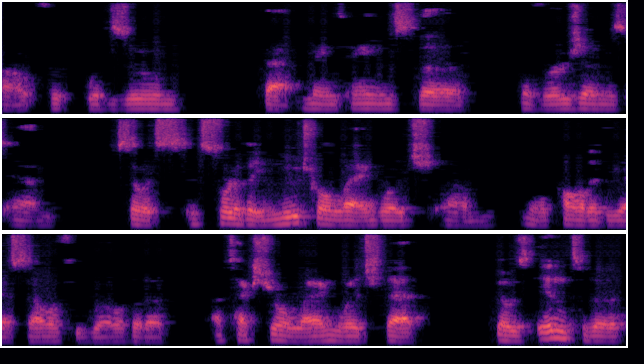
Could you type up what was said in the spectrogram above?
uh, for, with Xoom that maintains the, the versions and so it's, it's sort of a neutral language, um, you know, call it a DSL if you will, but a, a textual language that goes into the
